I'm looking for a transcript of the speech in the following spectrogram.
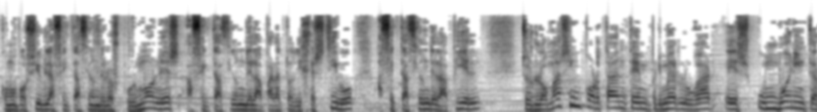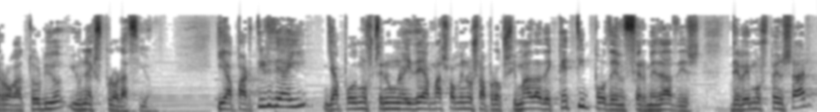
como posible afectación de los pulmones, afectación del aparato digestivo, afectación de la piel. Entonces, lo más importante, en primer lugar, es un buen interrogatorio y una exploración. Y a partir de ahí ya podemos tener una idea más o menos aproximada de qué tipo de enfermedades debemos pensar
